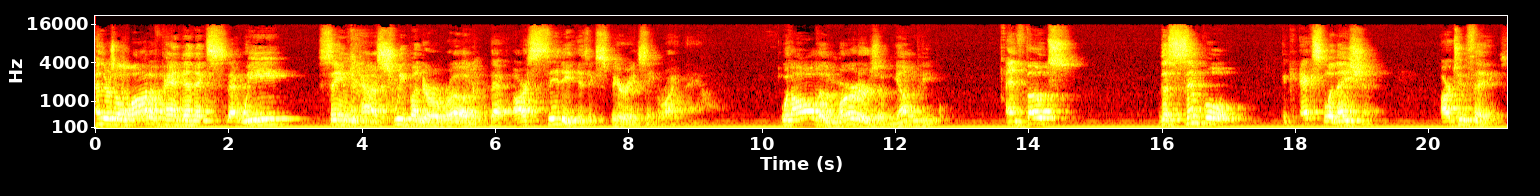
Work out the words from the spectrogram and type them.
And there's a lot of pandemics that we seem to kind of sweep under a rug that our city is experiencing right now. With all the murders of young people And folks, the simple explanation are two things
